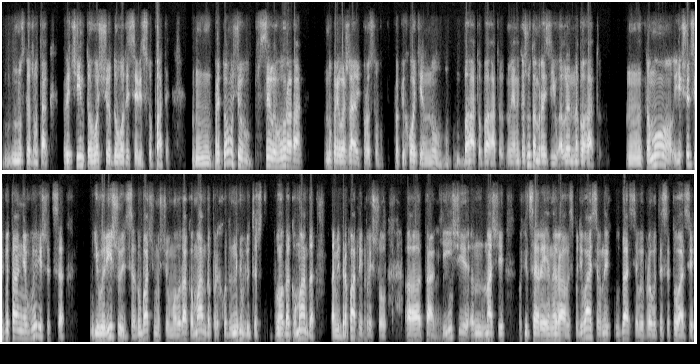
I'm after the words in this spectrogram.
ну скажімо так, причин того, що доводиться відступати. При тому, що сили ворога ну переважають просто по піхоті. Ну багато-багато. Ну я не кажу там разів, але набагато. Тому, якщо ці питання вирішаться і вирішуються, ну бачимо, що молода команда приходить. Не люблю теж молода команда. Там і Драпатий прийшов. А, так, і інші наші офіцери і генерали. Сподіваюся, в них вдасться виправити ситуацію.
